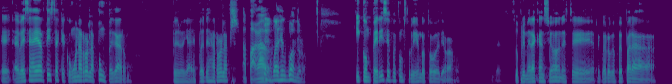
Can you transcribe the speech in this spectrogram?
Eh, a veces hay artistas que con una rola, ¡pum!, pegaron. Pero ya después de esa rola, pss, Apagado. What Wonder. y con Peri se fue construyendo todo desde abajo. Su primera canción, este, recuerdo que fue para,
